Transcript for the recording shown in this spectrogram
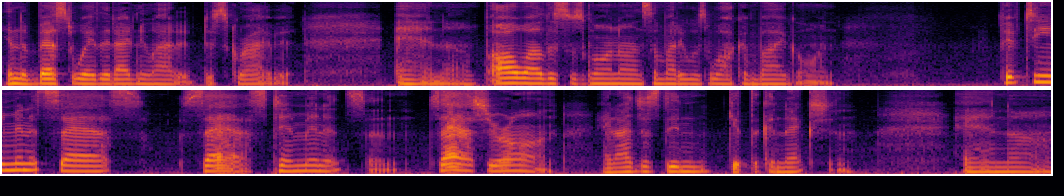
in the best way that I knew how to describe it. And uh, all while this was going on, somebody was walking by going, 15 minutes sass, sass, 10 minutes, and sass, you're on. And I just didn't get the connection. And uh,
